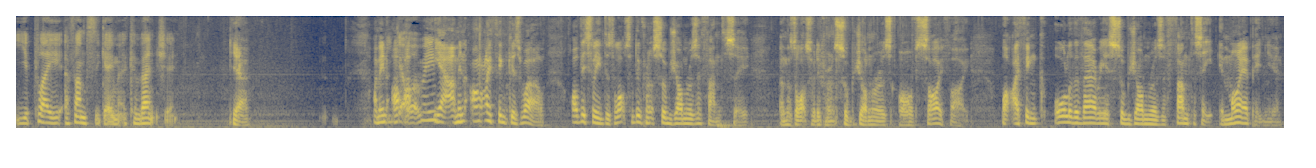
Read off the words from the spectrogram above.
You play a fantasy game at a convention. Yeah. I mean, what I mean? Yeah, I mean, I think as well. Obviously, there's lots of different subgenres of fantasy, and there's lots of different subgenres of sci-fi. But I think all of the various subgenres of fantasy, in my opinion,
